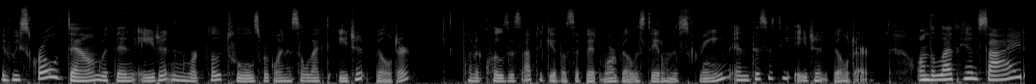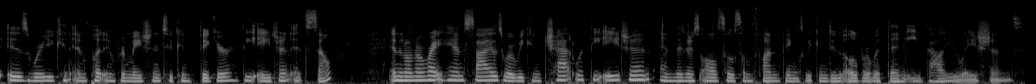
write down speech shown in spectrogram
If we scroll down within agent and workflow tools, we're going to select agent builder. I'm going to close this up to give us a bit more real estate on the screen. And this is the agent builder. On the left-hand side is where you can input information to configure the agent itself. And then on the right hand side is where we can chat with the agent. And then there's also some fun things we can do over within evaluations.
